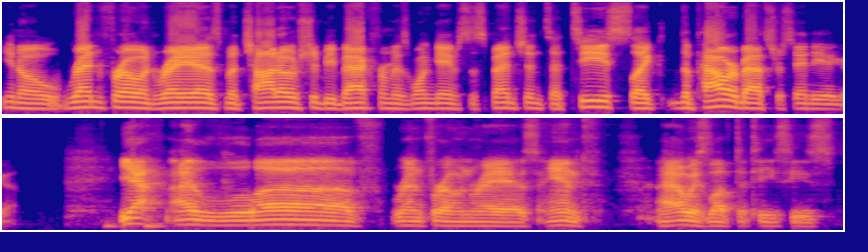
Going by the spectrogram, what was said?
you know, Renfroe and Reyes, Machado should be back from his one game suspension. Tatis, like the power bats for San Diego. Yeah, I love Renfroe and Reyes, and I always love Tatis. He's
